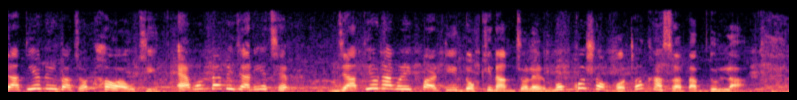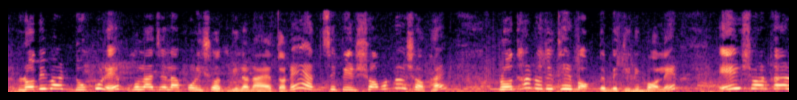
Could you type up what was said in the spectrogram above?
জাতীয় নির্বাচন হওয়া উচিত। এমন দাবি জানিয়েছেন জাতীয় নাগরিক পার্টি দক্ষিণাঞ্চলের মুখ্য সংগঠক হাসরাত আবদুল্লাহ। রবিবার দুপুরে ভোলা জেলা পরিষদ মিলনায়তনে এনসিপির সমন্বয় সভায় প্রধান অতিথির বক্তব্যে তিনি বলেন, এই সরকার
